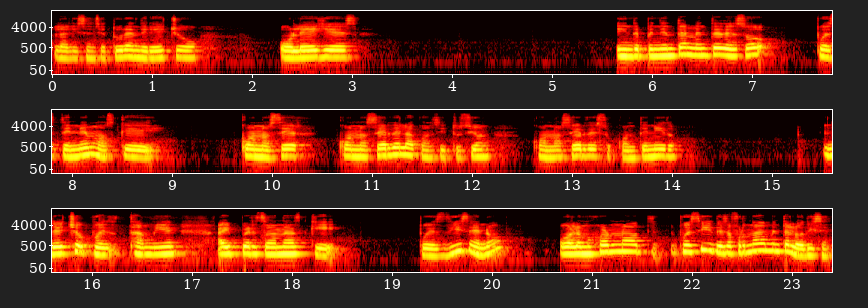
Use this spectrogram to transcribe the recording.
la licenciatura en derecho o leyes, independientemente de eso, pues tenemos que conocer, conocer de la Constitución, conocer de su contenido. De hecho, pues también hay personas que pues dicen, ¿no? O a lo mejor no, pues sí, desafortunadamente lo dicen,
